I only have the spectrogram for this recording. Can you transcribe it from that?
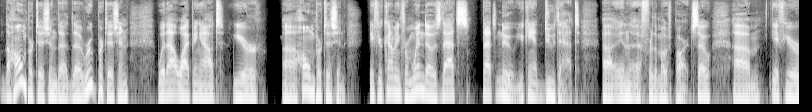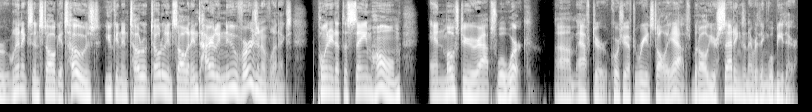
the home partition, the the root partition, without wiping out your uh, home partition. If you're coming from Windows, that's that's new. You can't do that uh, in the, for the most part. So um, if your Linux install gets hosed, you can in to- totally install an entirely new version of Linux, pointed at the same home, and most of your apps will work. Um, after, of course, you have to reinstall the apps, but all your settings and everything will be there.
